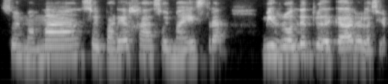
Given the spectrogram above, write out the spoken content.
Soy mamá, soy pareja, soy maestra, mi rol dentro de cada relación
